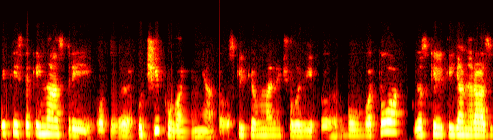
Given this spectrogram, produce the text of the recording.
якийсь такий настрій от е, очікування, оскільки в мене чоловік е, був в АТО, оскільки я не раз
